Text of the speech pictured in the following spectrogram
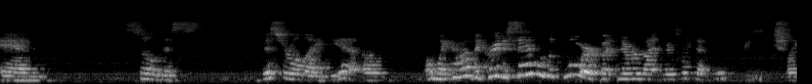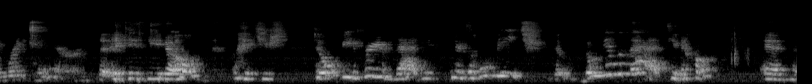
anymore. And so this visceral idea of oh my god, the greatest sand on the floor, but never mind, there's like that whole beach, like right there, that, you know, like you don't be afraid of that, there's a whole beach, go deal with that, you know? And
